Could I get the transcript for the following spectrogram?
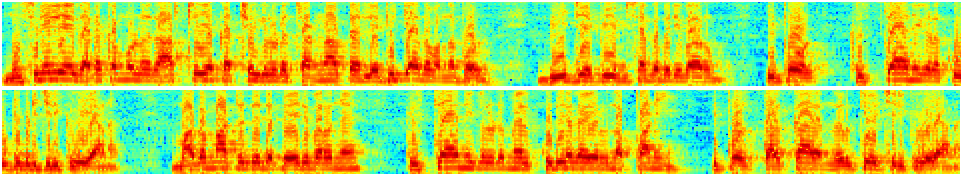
മുസ്ലിം ലീഗ് അടക്കമുള്ള രാഷ്ട്രീയ കക്ഷികളുടെ ചങ്ങാത്തം ലഭിക്കാതെ വന്നപ്പോൾ ബി ജെ പിയും സംഘപരിവാറും ഇപ്പോൾ ക്രിസ്ത്യാനികളെ കൂട്ടുപിടിച്ചിരിക്കുകയാണ്. മതമാറ്റത്തിന്റെ പേര് പറഞ്ഞ് ക്രിസ്ത്യാനികളുടെ മേൽ കുതിര കയറുന്ന പണി ഇപ്പോൾ തൽക്കാലം നിർത്തിവച്ചിരിക്കുകയാണ്.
